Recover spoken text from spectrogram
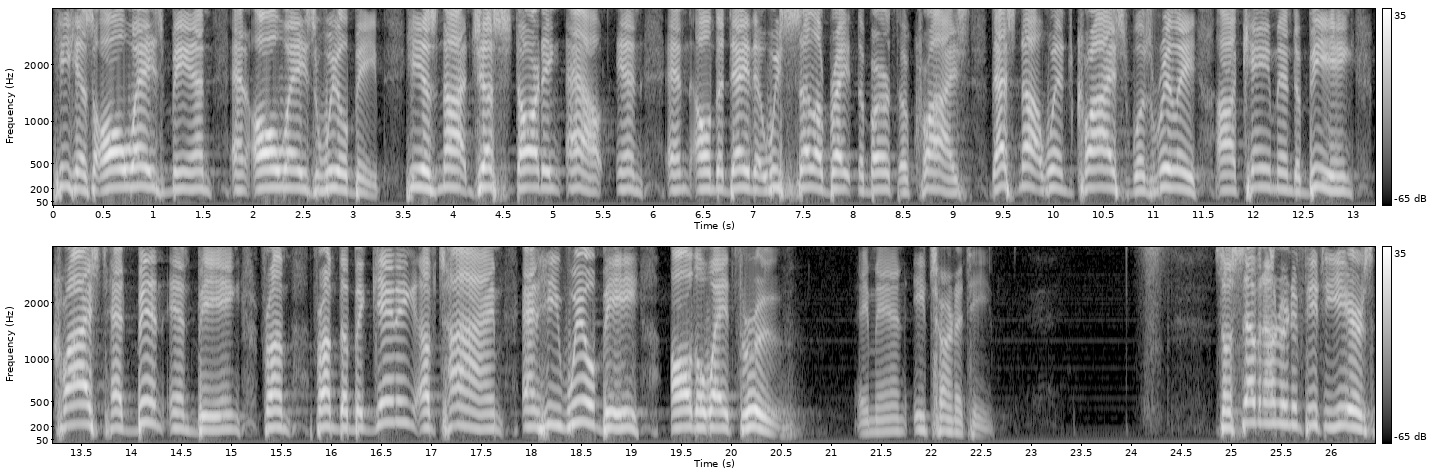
he has always been and always will be. He is not just starting out in and on the day that we celebrate the birth of Christ. That's not when Christ was really uh, came into being. Christ had been in being from from the beginning of time, and he will be all the way through. Amen. Eternity. So 750 years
